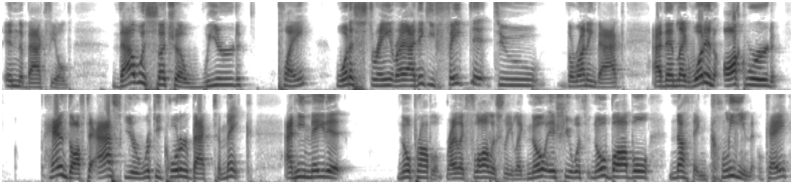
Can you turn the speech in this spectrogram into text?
in the backfield? That was such a weird play. What a strain, right? I think he faked it to the running back, and then like what an awkward handoff to ask your rookie quarterback to make, and he made it no problem, right? Like flawlessly, like no issue, what's no bobble, nothing, clean, okay?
